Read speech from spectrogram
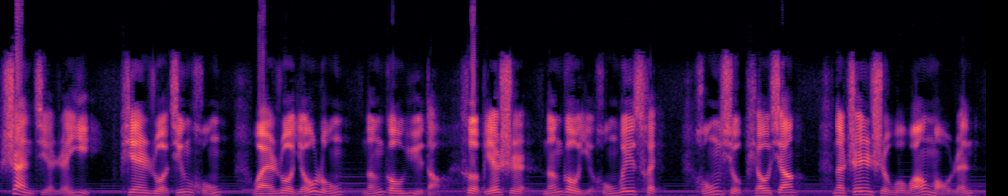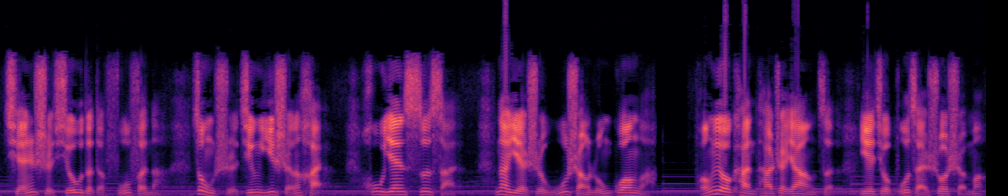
善解人意，翩若惊鸿，宛若游龙，能够遇到，特别是能够以红微翠，红袖飘香。”那真是我王某人前世修得的福分呐！纵使惊疑神害，呼烟丝散，那也是无上荣光啊！朋友看他这样子，也就不再说什么。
